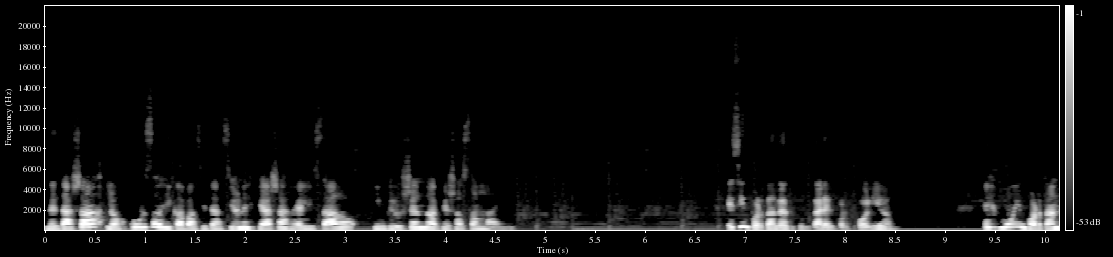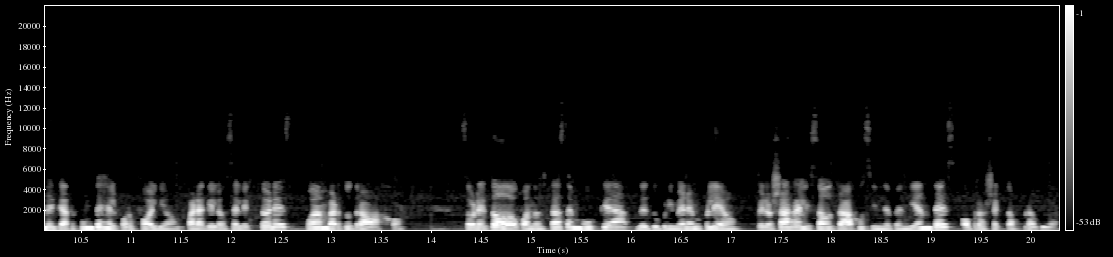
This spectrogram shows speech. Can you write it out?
Detalla los cursos y capacitaciones que hayas realizado, incluyendo aquellos online. ¿Es importante adjuntar el portfolio? Es muy importante que adjuntes el portfolio para que los electores puedan ver tu trabajo, sobre todo cuando estás en búsqueda de tu primer empleo, pero ya has realizado trabajos independientes o proyectos propios.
